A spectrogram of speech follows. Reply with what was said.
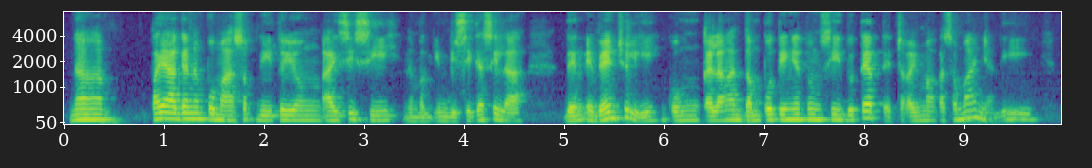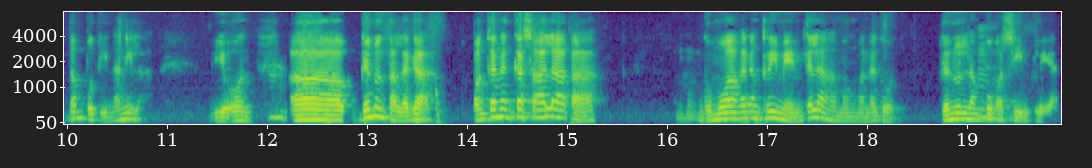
na payagan ng pumasok dito yung ICC na mag-imbestiga sila then eventually kung kailangan damputin niya tong si Duterte at yung mga kasama niya di damputin na nila. Yun. Ah, ganun talaga. Pagka nagkasala ka. Gumawa ka ng krimen, kailangan mong managot. Ganun lang po Mm. kasimple yan.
